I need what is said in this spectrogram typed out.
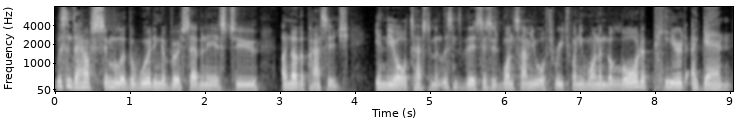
Listen to how similar the wording of verse 7 is to another passage in the Old Testament. Listen to this. This is 1 Samuel 3:21 and the Lord appeared again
